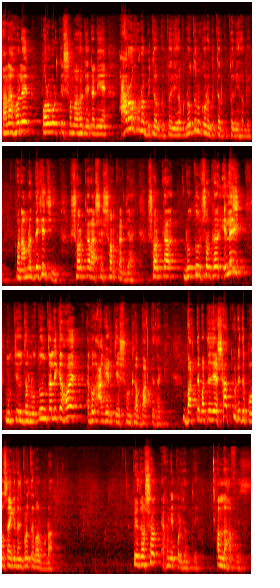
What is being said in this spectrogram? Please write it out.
তা না হলে পরবর্তী সময় হয়তো এটা নিয়ে আরও কোনো বিতর্ক তৈরি হবে, নতুন কোনো বিতর্ক তৈরি হবে। কারণ আমরা দেখেছি সরকার আসে, সরকার যায়। সরকার, নতুন সরকার এলেই মুক্তিযোদ্ধার নতুন তালিকা হয় এবং আগের যে সংখ্যা বাড়তে থাকে। বাড়তে বাড়তে যে সাত কোটিতে পৌঁছায় কিনা বলতে পারব না। প্রিয় দর্শক, এখন এ পর্যন্তই। আল্লাহ হাফিজ।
